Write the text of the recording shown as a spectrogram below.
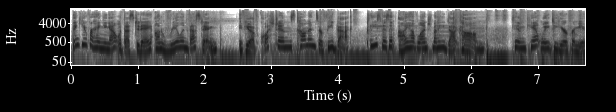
Thank you for hanging out with us today on Real Investing. If you have questions, comments, or feedback, please visit ihavelunchmoney.com. Tim can't wait to hear from you.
